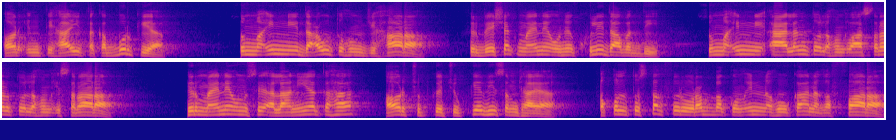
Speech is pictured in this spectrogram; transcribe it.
اور انتہائی تکبر کیا۔ ثم انی دعوتہم جہارا۔ پھر بے شک میں نے انہیں کھلی دعوت دی۔ ثم انی اعلنت لہم واسررت لہم اسرارا۔ پھر میں نے ان سے علانیہ کہا اور چپکے چپکے بھی سمجھایا۔ فَقُلْ تُسْتَغْفِرُوا رَبَّكُمْ إِنَّهُ كَانَ غَفَّارًا۔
